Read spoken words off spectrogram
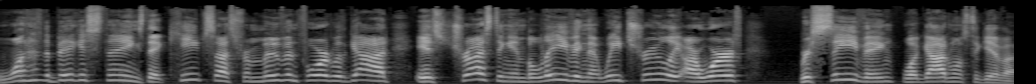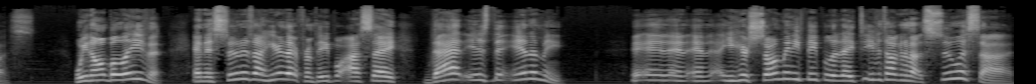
one of the biggest things that keeps us from moving forward with God is trusting and believing that we truly are worth receiving what God wants to give us. We don't believe it. And as soon as I hear that from people, I say, that is the enemy. And, and, and you hear so many people today even talking about suicide.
